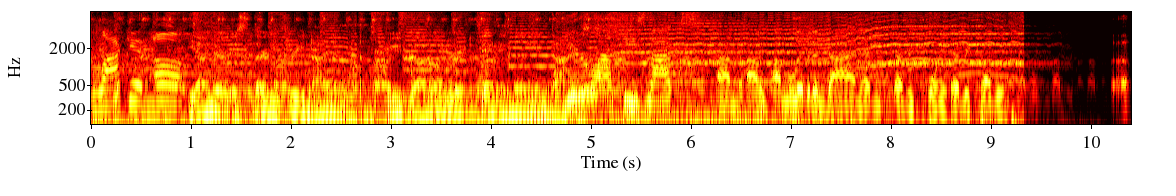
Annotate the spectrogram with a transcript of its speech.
Lock it up. The under is 33 9 and 1. We've gone over it a million You times. want these locks? I'm, I'm, I'm living and dying every every point, every cover.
